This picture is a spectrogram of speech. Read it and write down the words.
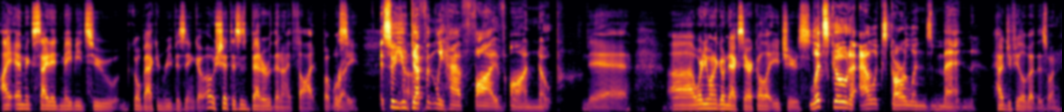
I am excited maybe to go back and revisit and go, oh shit, this is better than I thought, but we'll Right. see. So you um, definitely have five on Nope. Yeah. Uh where do you want to go next, Eric? I'll let you choose. Let's go to Alex Garland's Men. How'd you feel about this one?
